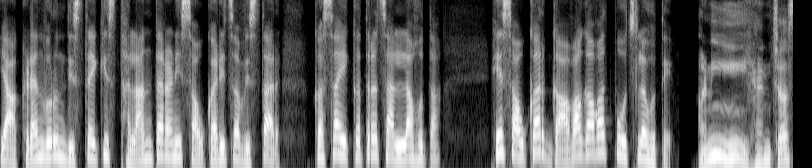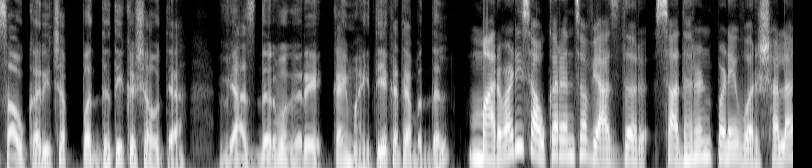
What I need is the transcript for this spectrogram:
या आकड्यांवरून दिसतंय की स्थलांतर आणि सावकारीचा विस्तार कसा एकत्र चालला होता? हे सावकार गावागावात पोचले होते. आणि ह्यांच्या सावकारीच्या पद्धती कशा होत्या? व्याजदर वगैरे काही माहिती आहे का त्याबद्दल? मारवाडी सावकारांचा व्याजदर साधारणपणे वर्षाला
